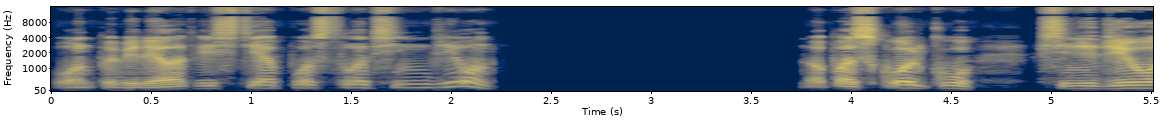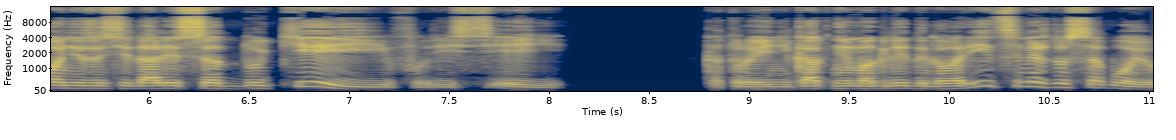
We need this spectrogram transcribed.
он повелел отвести апостола в Синедрион. Но поскольку в Синедрионе заседали саддукеи и фарисеи, которые никак не могли договориться между собою,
